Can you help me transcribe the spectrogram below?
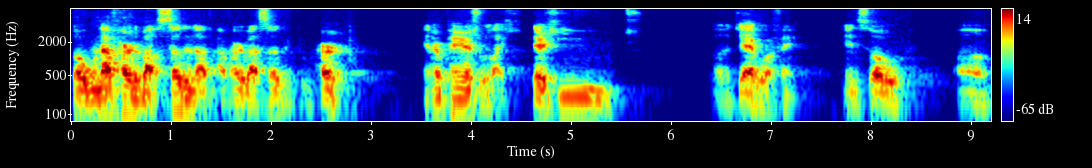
so when I've heard about Southern, I've, I've heard about Southern through her, and her parents were like they're huge uh, Jaguar fan. and so um,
